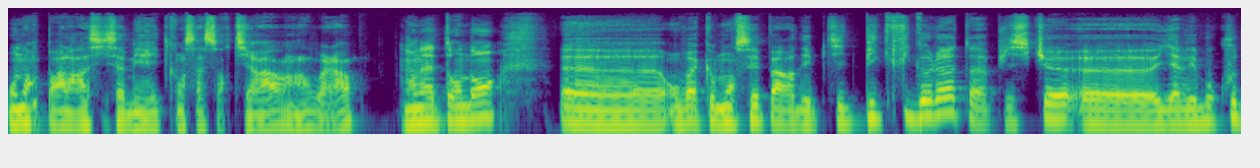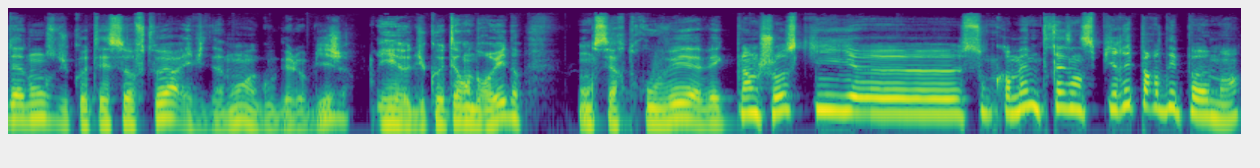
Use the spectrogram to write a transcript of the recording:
On en reparlera si ça mérite quand ça sortira. hein, voilà. En attendant, euh, on va commencer par des petites piques rigolotes, puisque euh, il y avait beaucoup d'annonces du côté software, évidemment, à Google oblige, et euh, du côté Android, on s'est retrouvé avec plein de choses qui sont quand même très inspirées par des pommes. Hein.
